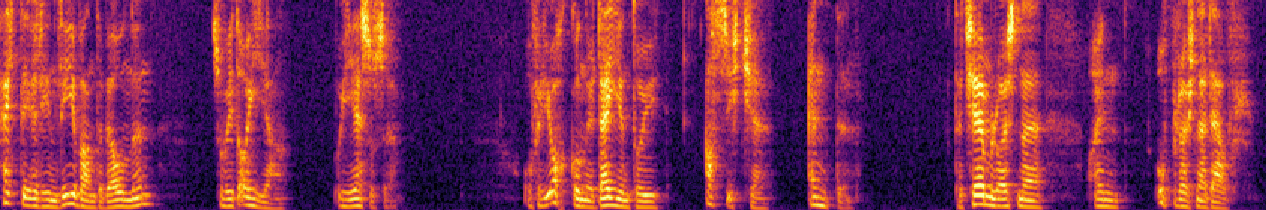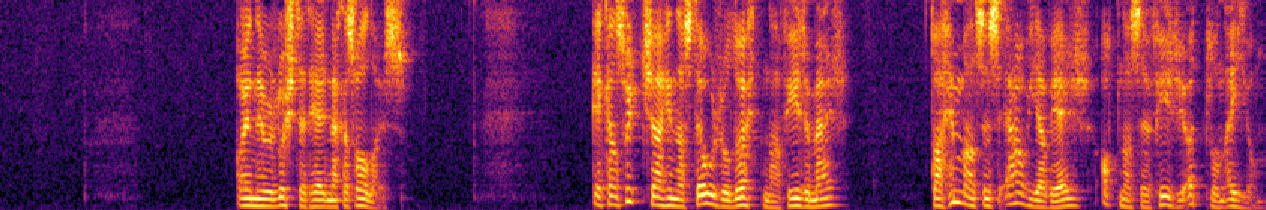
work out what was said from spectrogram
Hette er hin livande vånen som vit øya og Jesus. Og for jokkon er deien tøy alls ikkje enden. Det kjemur òsne ein opprøsna daur og en er lustet her nekka såleis. Eg kan sutja hina ståru løtna fyrir mer, da himmelsens avja ver opna seg fyrir öllun eion,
